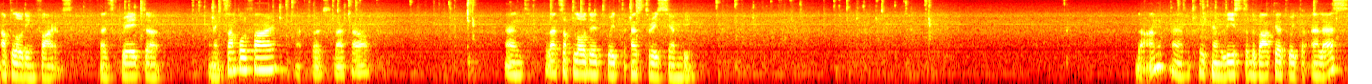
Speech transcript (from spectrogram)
uploading files. Let's create uh, an example file, first backup, and let's upload it with S3CMD. And we can list the bucket with ls.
